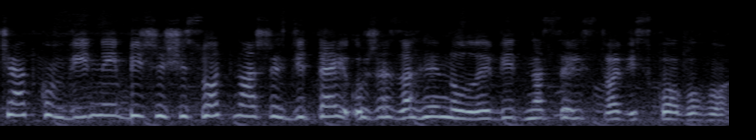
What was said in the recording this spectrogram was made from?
Початком війни більше 600 наших дітей уже загинули від насильства військового.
